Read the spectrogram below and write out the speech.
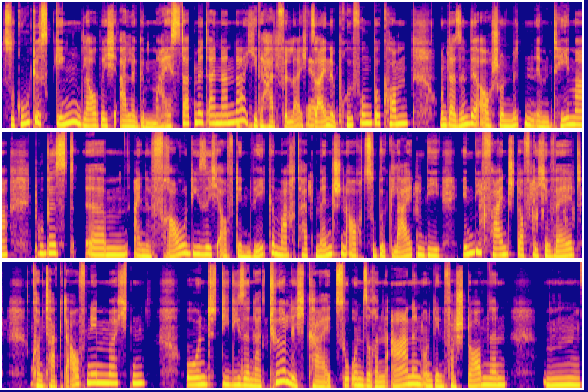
so gut es ging, glaube ich, alle gemeistert miteinander. Jeder hat vielleicht ja. seine Prüfung bekommen und da sind wir auch schon mitten im Thema. Du bist ähm, eine Frau, die sich auf den Weg gemacht hat, Menschen auch zu begleiten, die in die feinstoffliche Welt Kontakt aufnehmen möchten und die diese Natürlichkeit zu unseren Ahnen und den Verstorbenen mh, mm,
